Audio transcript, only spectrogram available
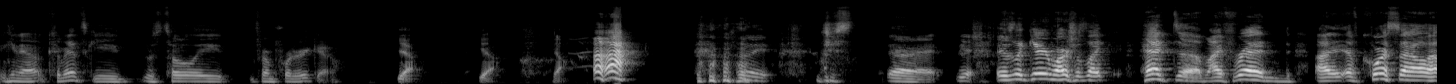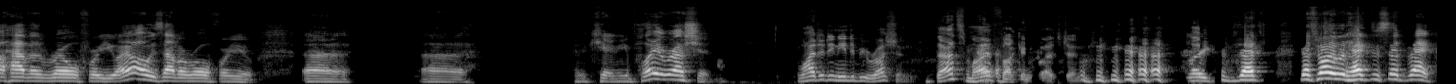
you know, Kaminsky was totally from Puerto Rico. Yeah. Yeah. Yeah. just all right. Yeah, it was like Garry Marshall's like Hector, my friend. I of course I'll have a role for you. I always have a role for you. Uh, uh, can you play Russian? Why did he need to be Russian? That's my fucking question. Like, that's that's probably what Hector said back.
